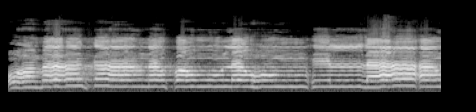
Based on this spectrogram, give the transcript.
وما كان قولهم إلا أن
